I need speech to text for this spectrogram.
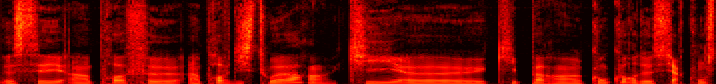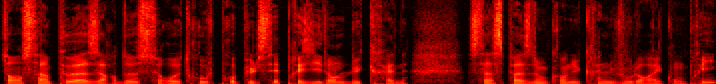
Euh, c'est un prof, un prof d'histoire qui, qui, par un concours de circonstances un peu hasardeux, se retrouve propulsé président de l'Ukraine. Ça se passe donc en Ukraine, vous l'aurez compris.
